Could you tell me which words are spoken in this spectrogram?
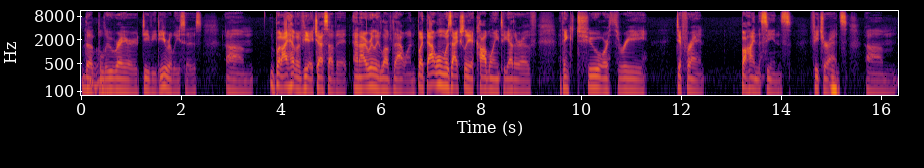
the Blu-ray or DVD releases. Um, but I have a VHS of it, and I really loved that one. But that one was actually a cobbling together of, I think, two or three different behind the scenes featurettes. Um,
